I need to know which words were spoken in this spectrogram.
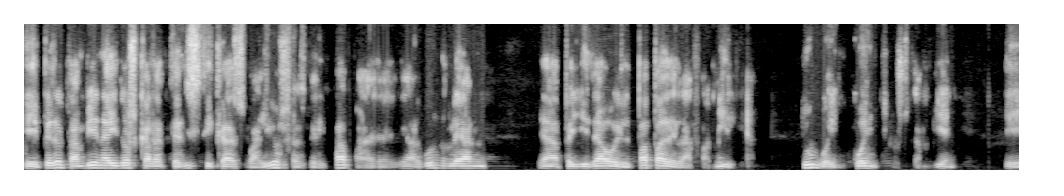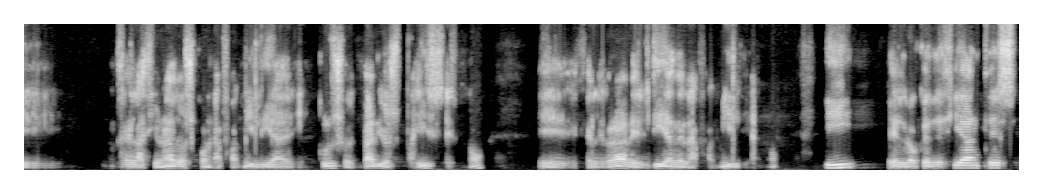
eh, pero también hay dos características valiosas del Papa. Eh, algunos le han apellidado el Papa de la familia. Tuvo encuentros también relacionados con la familia, incluso en varios países, ¿no? Eh, celebrar el Día de la Familia, ¿no? Y en lo que decía antes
